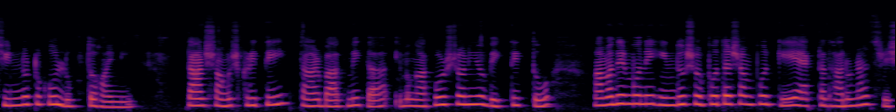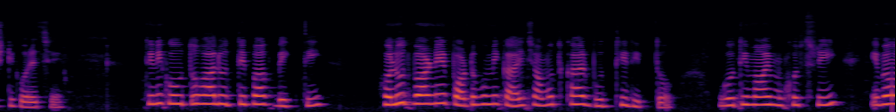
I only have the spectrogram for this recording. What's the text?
চিহ্নটুকু লুপ্ত হয়নি। তার সংস্কৃতি, তার বাগ্মিতা এবং আকর্ষণীয় ব্যক্তিত্ব আমাদের মনে হিন্দু সভ্যতা সম্পর্কে একটা ধারণার সৃষ্টি করেছে। তিনি কৌতূহল উদ্দীপক ব্যক্তি, হলুদ বর্ণের পটভূমিকায় চমৎকার বুদ্ধিদীপ্ত, গতিময় মুখশ্রী এবং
